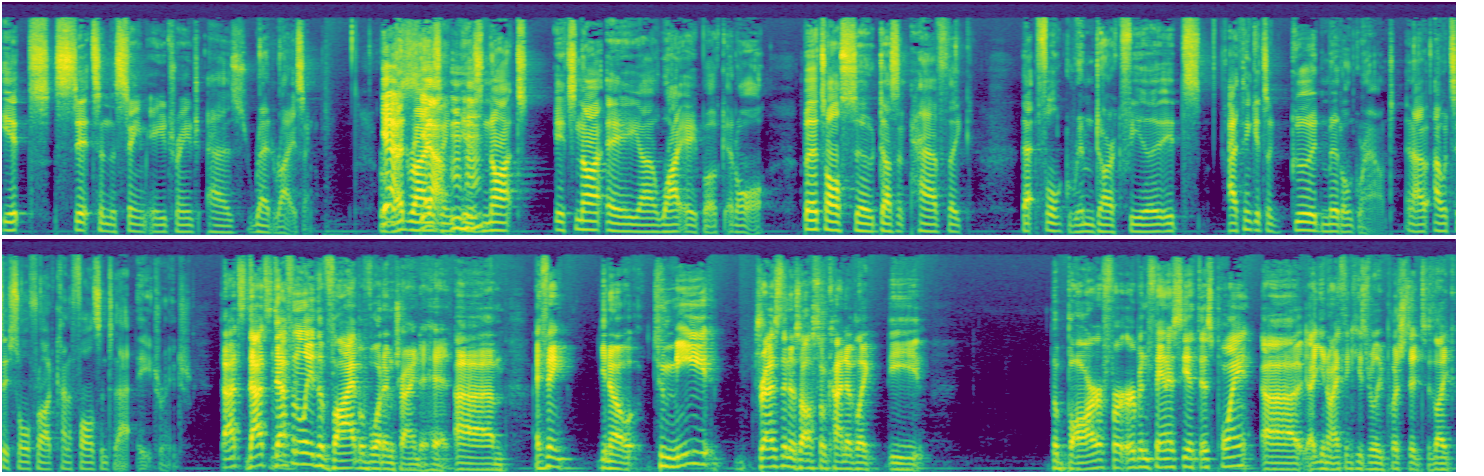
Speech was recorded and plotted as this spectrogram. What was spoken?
it sits in the same age range as Red Rising. Yes, Red yeah, Rising is not it's not a uh, YA book at all, but it also doesn't have like that full grim dark feel. It's I think it's a good middle ground, and I, I would say Soul Fraud kind of falls into that age range. That's that's definitely the vibe of what I'm trying to hit. Um, I think you know, to me, Dresden is also kind of like the the bar for urban fantasy at this point. Uh, you know, I think he's really pushed it to like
